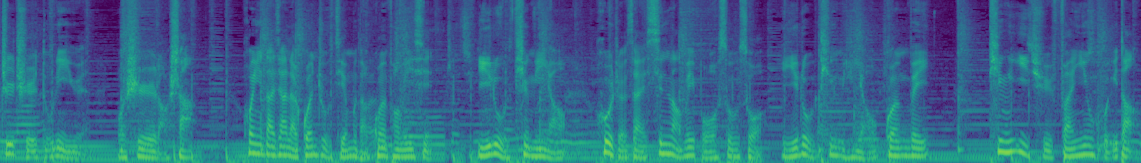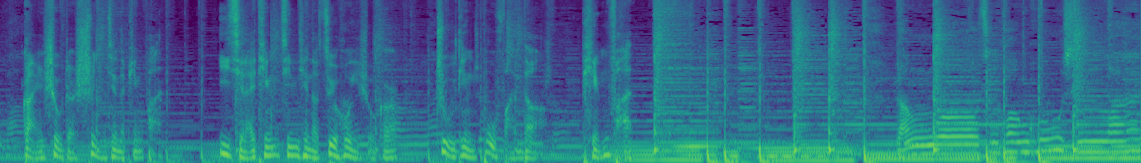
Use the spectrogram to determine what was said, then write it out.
支持独立音乐。我是老沙。欢迎大家来关注节目的官方微信“一路听民谣”，或者在新浪微博搜索“一路听民谣”官微，听一曲梵音回荡，感受着瞬间的平凡。一起来听今天的最后一首歌，注定不凡的平凡。让我从恍惚醒来，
